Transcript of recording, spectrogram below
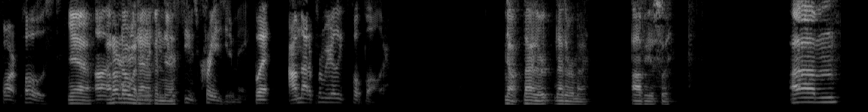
far post. Yeah, Uh, I don't know what mean, happened it there. Just seems crazy to me. But I'm not a Premier League footballer. No, neither neither am I. Obviously. Um,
